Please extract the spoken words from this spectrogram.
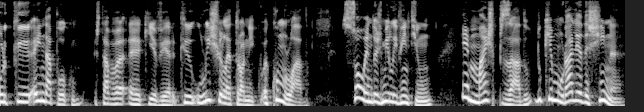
Porque ainda há pouco estava aqui a ver que o lixo eletrónico acumulado só em 2021 é mais pesado do que a muralha da China.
